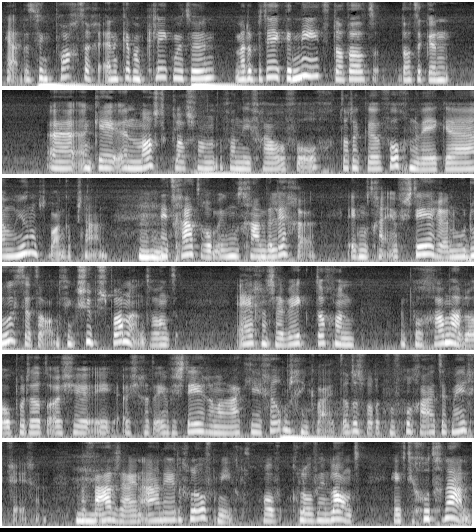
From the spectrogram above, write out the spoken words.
Ja, dat vind ik prachtig. En ik heb een klik met hun. Maar dat betekent niet dat, dat, dat ik een, eh, een keer een masterclass van, van die vrouwen volg. Dat ik eh, volgende week eh, een miljoen op de bank heb staan. Mhm. Nee, het gaat erom, ik moet gaan beleggen. Ik moet gaan investeren. En hoe doe ik dat dan? Dat vind ik super spannend. Want ergens heb ik toch een, een programma lopen dat als je, als je gaat investeren, dan raak je je geld misschien kwijt. Dat is wat ik van vroeger uit heb meegekregen. Mijn Mhm. vader zei, in aandelen geloof ik niet. Geloof in land. Heeft hij goed gedaan.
